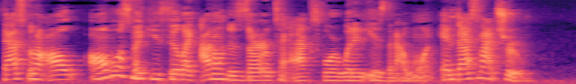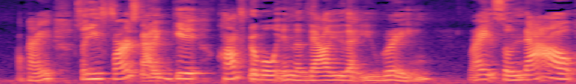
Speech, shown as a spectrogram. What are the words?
that's going to all, almost make you feel like I don't deserve to ask for what it is that I want. And that's not true. Okay? So you first got to get comfortable in the value that you bring right? So now,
